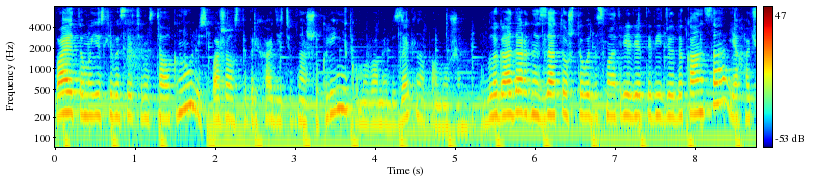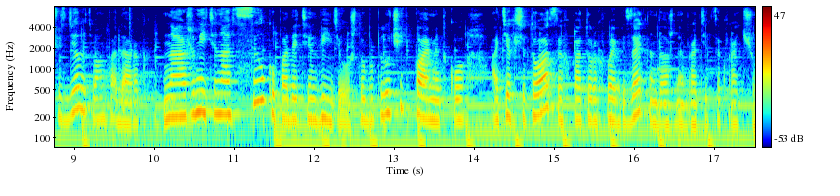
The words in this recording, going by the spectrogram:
Поэтому, если вы с этим столкнулись, пожалуйста, приходите в нашу клинику, мы вам обязательно поможем. В благодарность за то, что вы досмотрели это видео до конца, я хочу сделать вам подарок. Нажмите на ссылку под этим видео, чтобы получить памятку о тех ситуациях, в которых вы обязательно должны обратиться к врачу.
